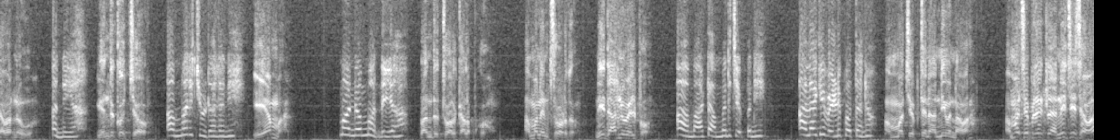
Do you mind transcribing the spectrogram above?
ఎవరు నువ్వు? అన్నయ్య. ఎందుకు వచ్చావు అమ్మని చూడాలని. ఏ అమ్మ? మనమ్మ అన్నయ్య. బంధుత్వాలు కలుపుకో. అమ్మ నేను చూడదు. నీ దారి నువ్వు వెళ్ళిపో. ఆ మాట అమ్మని చెప్పని అలాగే వెళ్ళిపోతాను. అమ్మ చెప్తేనే అన్ని విన్నావా? అమ్మ చెప్పినట్లు అన్ని చేసావా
